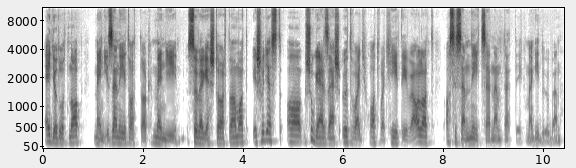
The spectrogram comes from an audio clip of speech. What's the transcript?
egy adott nap mennyi zenét adtak, mennyi szöveges tartalmat, és hogy ezt a sugárzás 5 vagy 6 vagy 7 éve alatt azt hiszem négyszer nem tették meg időben.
